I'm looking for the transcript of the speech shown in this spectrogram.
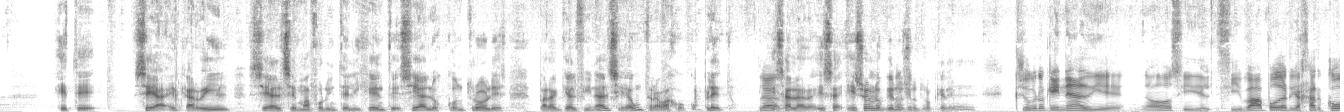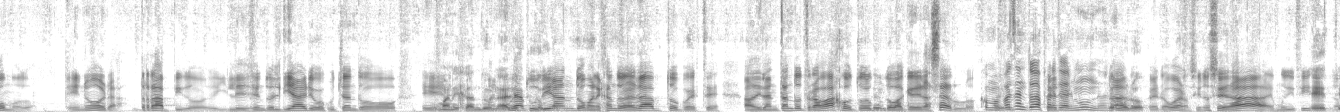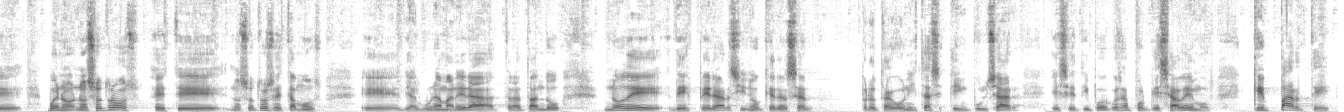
este, sea el carril, sea el semáforo inteligente, sea los controles, para que al final sea un trabajo completo. Claro. Esa la- esa- eso es lo que nosotros queremos. eh, Yo creo que nadie, ¿no? Si, si va a poder viajar cómodo, en hora, rápido, y leyendo el diario, o escuchando. eh, manejando la laptop. Estudiando, manejando la laptop, este, adelantando trabajo, todo el mundo va a querer hacerlo. Como pasa en todas partes del mundo. ¿no? Claro, pero bueno, si no se da, es muy difícil. ¿no? Este, Bueno, nosotros, este, nosotros estamos eh, de alguna manera tratando no de, de esperar, sino querer ser protagonistas e impulsar ese tipo de cosas porque sabemos que parte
